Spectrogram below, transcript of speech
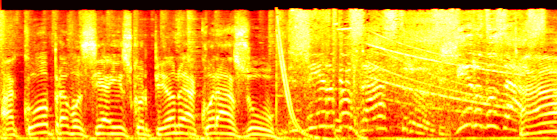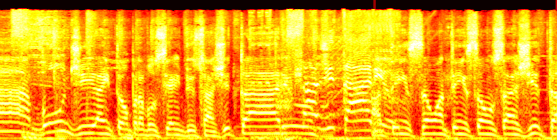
a cor para você aí, escorpiano, é a cor azul. Giro dos astros. Giro dos astros. Ah, bom dia então para você aí de Sagitário. Sagitário. Atenção, atenção, Sagita.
